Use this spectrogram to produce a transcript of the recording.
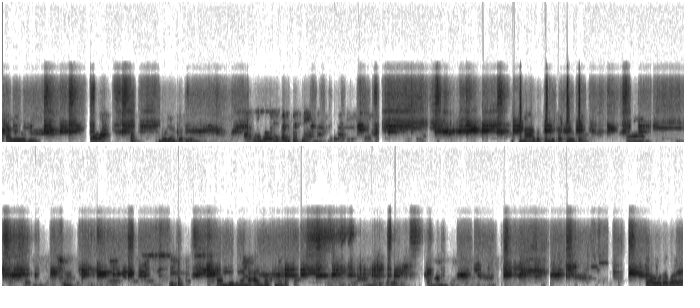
खाली होगी हुआ भोजन कर लो। अभी बोले पर कुछ नहीं कर तुम दिखाती हो क्या? अच्छा। हम भेजना नहाए भूख नहीं लगता। क्या हो रबाड़ा।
